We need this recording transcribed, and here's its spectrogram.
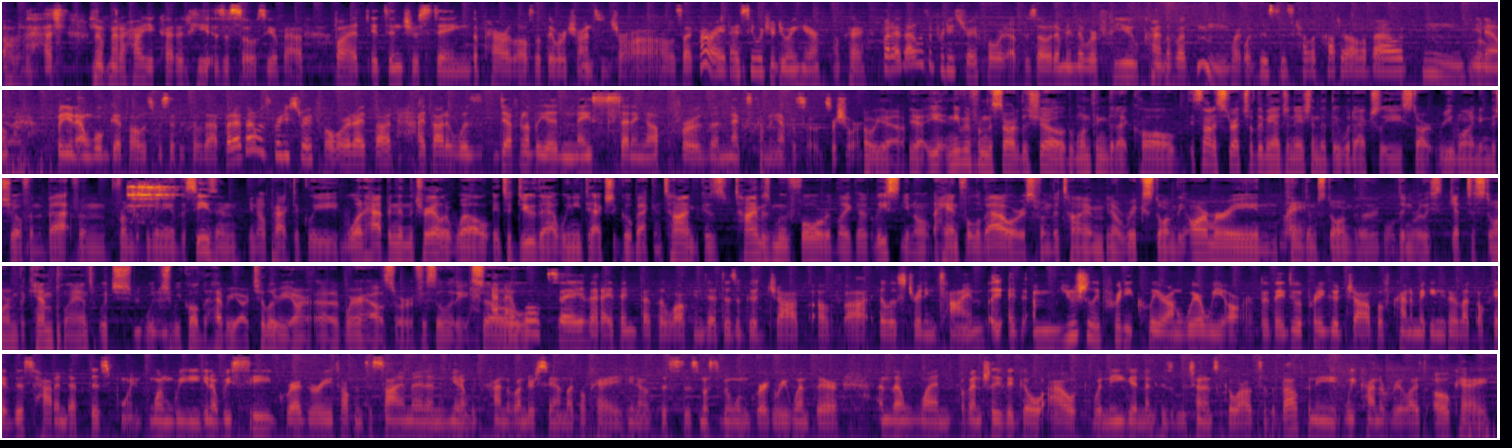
of that. No matter how you cut it, he is a sociopath. But it's interesting the parallels that they were trying to draw. I was like, all right, I see what you're doing here. Okay. But I thought it was a pretty straightforward episode. I mean, there were a few kind of like, hmm, what, what is this helicopter all about? Hmm, you know. But you know, we'll get to all the specifics of that. But I thought it was pretty straightforward. I thought I thought it was definitely a nice setting up for the next coming episodes for sure. Oh yeah, yeah, and even from the start of the show, the one thing that I called it's not a stretch of the imagination that they would actually start rewinding the show from the bat from from the beginning of the season. You know, practically what happened in the trailer. Well, it, to do that, we need to actually go back in time because time has moved forward like at least you know a handful of hours from the time you know Rick stormed the armory and Right. Kingdom stormed the well didn't really get to storm the chem plant, which which we called the heavy artillery ar- uh, warehouse or facility. So And I will say that I think that The Walking Dead does a good job of uh, illustrating time. I, I, I'm usually pretty clear on where we are. That they do a pretty good job of kind of making it like, okay, this happened at this point. When we, you know, we see Gregory talking to Simon, and you know, we kind of understand like, okay, you know, this this must have been when Gregory went there. And then when eventually they go out, when Negan and his lieutenants go out to the balcony, we kind of realize, okay,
